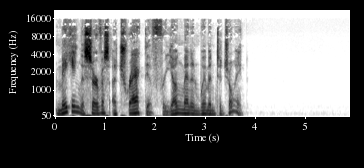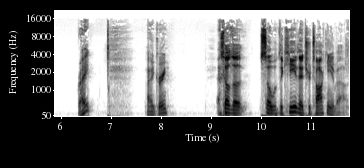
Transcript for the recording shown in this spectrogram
making the service attractive for young men and women to join. Right? I agree. So the so the key that you're talking about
